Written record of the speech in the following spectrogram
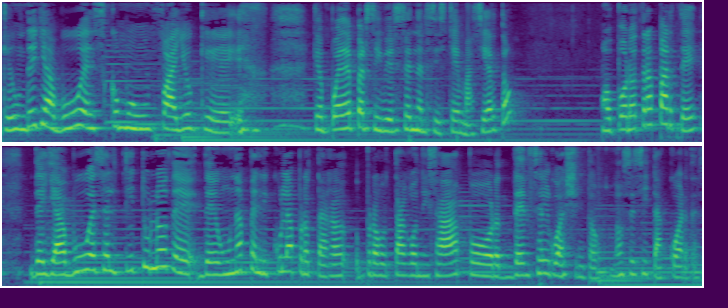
que un déjà vu es como un fallo que, que puede percibirse en el sistema, ¿cierto? O por otra parte, Deja Vu es el título de, una película protagonizada por Denzel Washington, no sé si te acuerdas,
